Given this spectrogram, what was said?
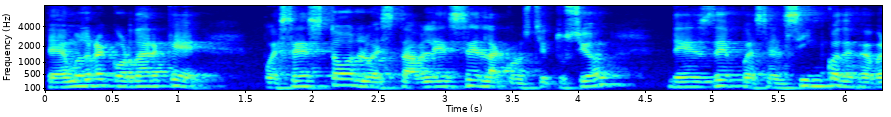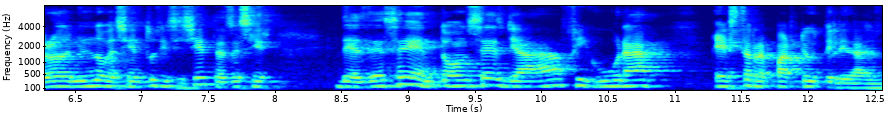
Debemos recordar que pues esto lo establece la Constitución desde pues el 5 de febrero de 1917, es decir, desde ese entonces ya figura este reparto de utilidades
